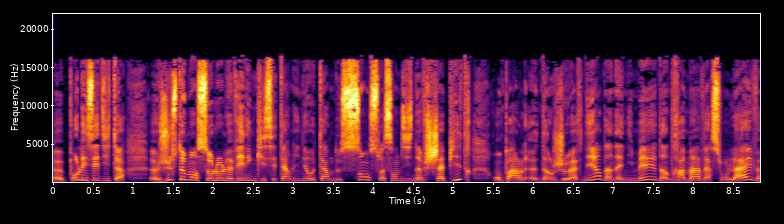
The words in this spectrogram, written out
euh, pour les éditeurs. Euh, justement, Solo Leveling qui s'est terminé au terme de 179 chapitres. On parle d'un jeu à venir, d'un animé, d'un drama version live.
